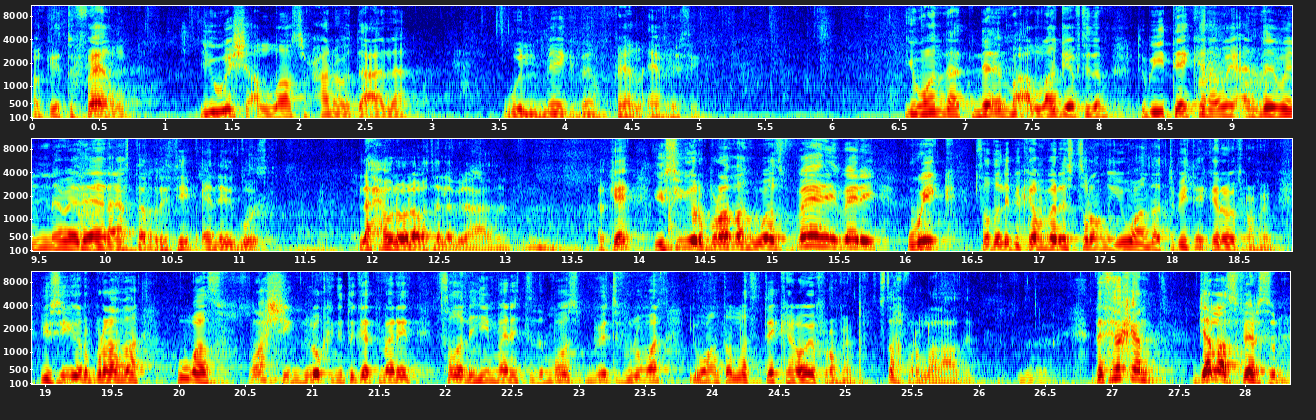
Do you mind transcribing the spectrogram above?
okay to fail, you wish Allah subhanahu wa ta'ala will make them fail everything. You want that ni'mah Allah gave to them to be taken away and they will never thereafter receive any good. لا حول ولا قوة إلا بالله Okay? You see your brother who was very, very weak suddenly become very strong, you want that to be taken away from him. You see your brother who was rushing, looking to get married, suddenly he married to the most beautiful woman, you want Allah to take her away from him. Astaghfirullah al The second jealous person,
